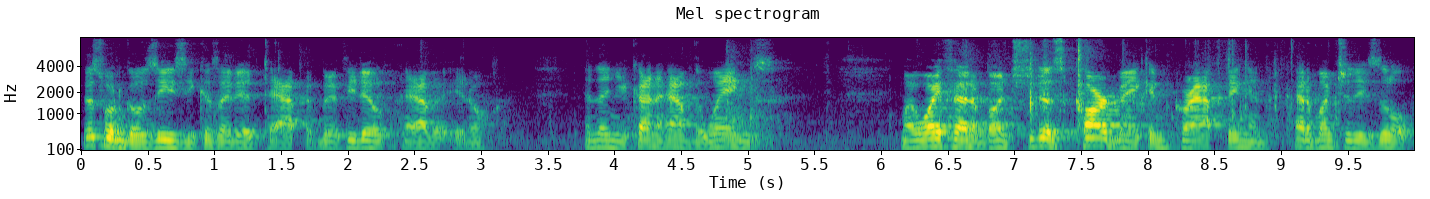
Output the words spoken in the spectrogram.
This one goes easy because I did tap it, but if you don't have it, you know. And then you kind of have the wings. My wife had a bunch, she does card making, crafting, and had a bunch of these little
